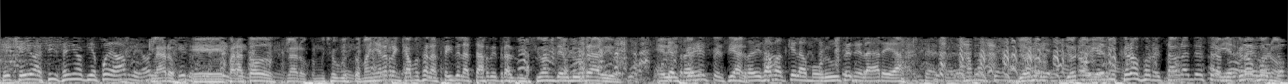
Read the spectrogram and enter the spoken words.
¿Qué, qué iba a decir, señor? Bien puede darle. oye, Claro, eh, para todos, claro, con mucho gusto. Mañana arrancamos a las 6 de la tarde, transmisión de Blue Radio, edición especial. Atraviesa más que la Morusa en el área. Yo no, yo no vi el micrófono, está hablando Javier micrófono,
